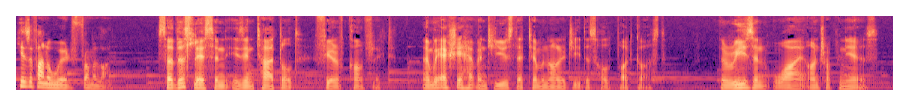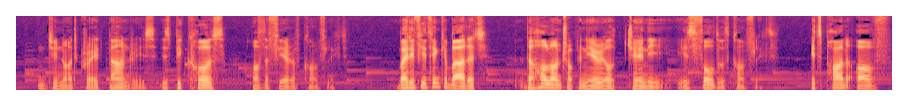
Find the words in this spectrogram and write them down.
Here's a final word from Allon. So, this lesson is entitled Fear of Conflict. And we actually haven't used that terminology this whole podcast. The reason why entrepreneurs do not create boundaries is because of the fear of conflict. But if you think about it, the whole entrepreneurial journey is filled with conflict. It's part of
